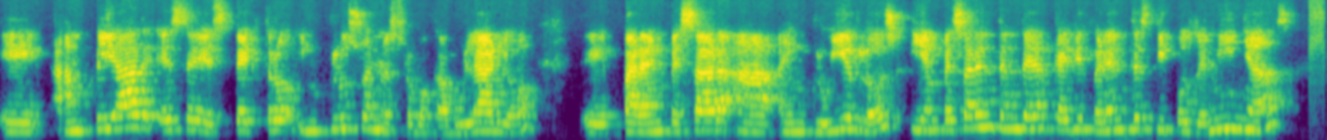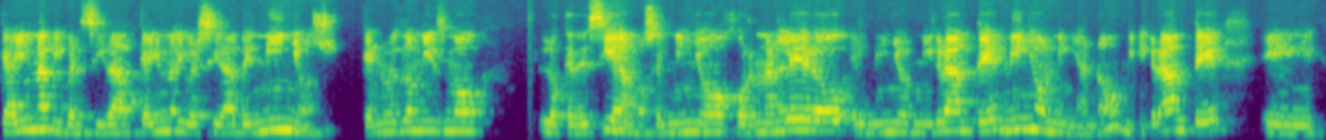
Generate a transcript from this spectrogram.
eh, ampliar ese espectro incluso en nuestro vocabulario eh, para empezar a, a, incluirlos y empezar a entender que hay diferentes tipos de niñas, que hay una diversidad, que hay una diversidad de niños, que no es lo mismo lo que decíamos, el niño jornalero, el niño migrante, niño o niña, ¿no? Migrante, eh,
